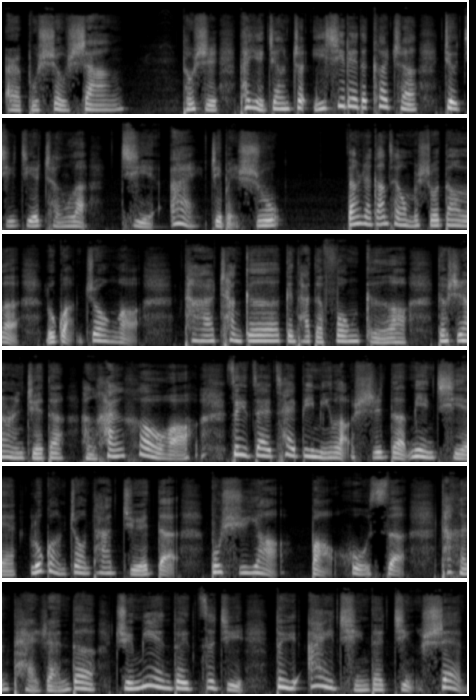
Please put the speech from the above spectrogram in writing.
而不受伤，同时，他也将这一系列的课程就集结成了《解爱》这本书。当然，刚才我们说到了卢广仲哦，他唱歌跟他的风格哦，都是让人觉得很憨厚哦。所以在蔡璧明老师的面前，卢广仲他觉得不需要保护色，他很坦然的去面对自己对于爱情的谨慎，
